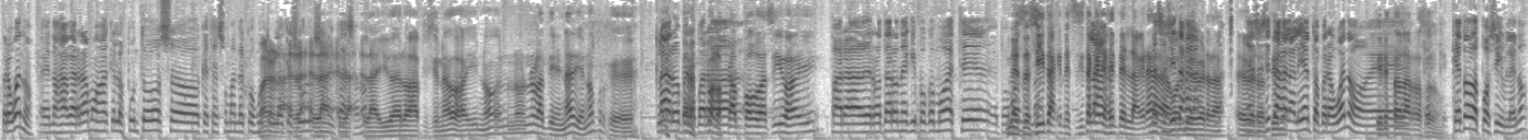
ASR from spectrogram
Pero bueno, eh, nos agarramos a que los puntos eh, que está sumando el conjunto Bueno, del la, la- en casa, la- ¿no? la ayuda de los aficionados ahí no, no, no la tiene nadie, ¿no? Porque Claro, pero para- los campos vacíos ahí Para derrotar a un equipo como este, pues bueno, necesitas necesitas que haya gente en la grada, Necesitas es verdad, es verdad. necesitas el aliento, pero bueno, eh, Tienes toda la razón. Que, que todo es posible, ¿no?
